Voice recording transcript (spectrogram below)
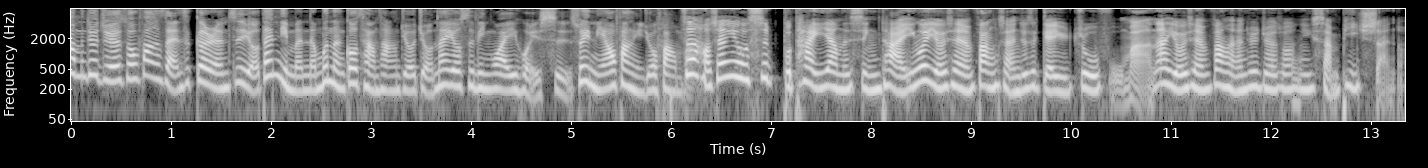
他们就觉得说放闪是个人自由，但你们能不能够长长久久，那又是另外一回事。所以你要放你就放，这好像又是不太一样的心态。因为有些人放闪就是给予祝福嘛，那有一些人放闪就觉得说你闪屁闪哦。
